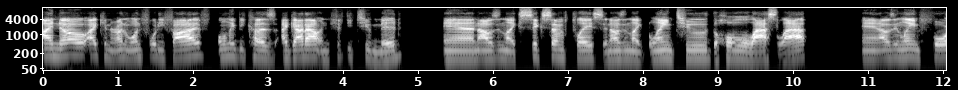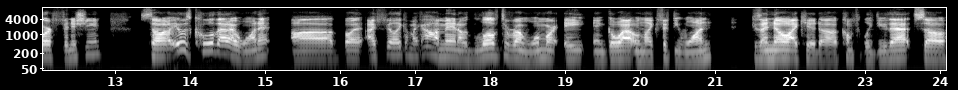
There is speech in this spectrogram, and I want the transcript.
I know I can run 145 only because I got out in 52 mid and I was in like sixth, seventh place and I was in like lane two the whole last lap and I was in lane four finishing. So it was cool that I won it. Uh, but I feel like I'm like, oh man, I would love to run one more eight and go out on like 51 because I know I could uh, comfortably do that. So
